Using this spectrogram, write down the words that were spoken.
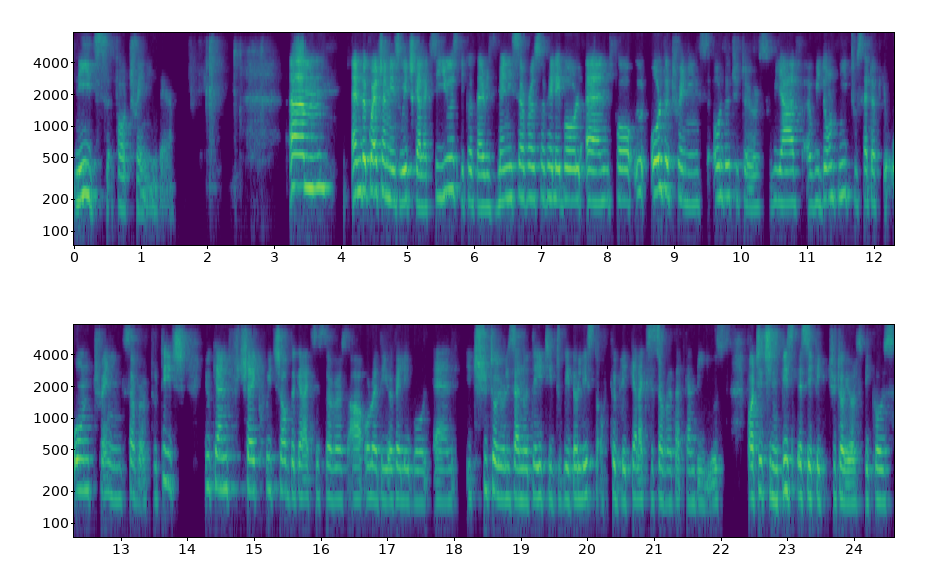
needs for training there. Um, and the question is which Galaxy use because there is many servers available. And for all the trainings, all the tutors, we have, we don't need to set up your own training server to teach. You can check which of the Galaxy servers are already available and each tutorial is annotated with a list of public Galaxy servers that can be used for teaching these specific tutorials because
